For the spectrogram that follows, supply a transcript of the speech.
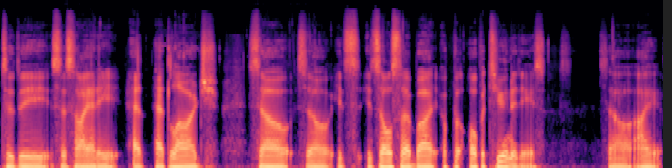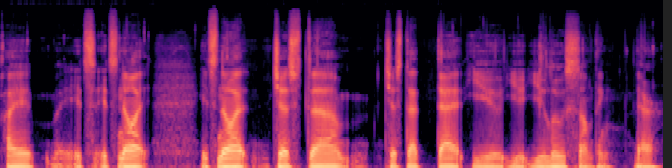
to the society at, at large. So so it's it's also about op- opportunities. So I, I it's it's not it's not just um, just that that you, you you lose something there.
